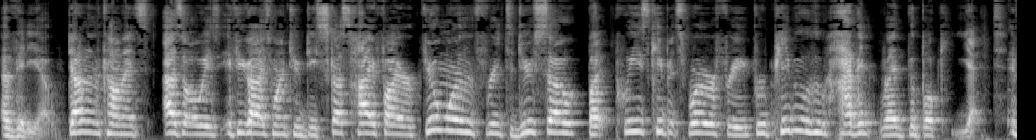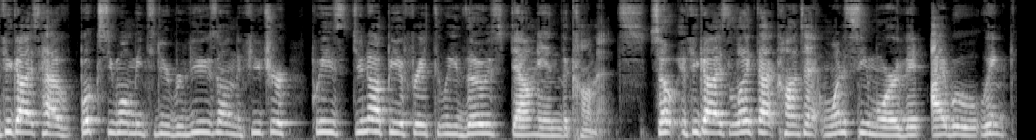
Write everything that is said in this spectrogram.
a video. Down in the comments, as always, if you guys want to discuss High Fire, feel more than free to do so, but please keep it spoiler free for people who haven't read the book yet. If you guys have books you want me to do reviews on in the future, please do not be afraid to leave those down in the comments. So if you guys like that content and want to see more of it, I will link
